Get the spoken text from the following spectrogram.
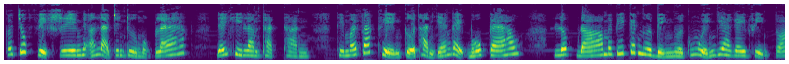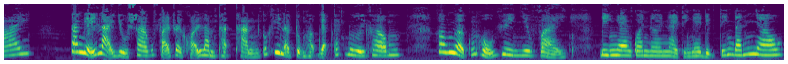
có chút việc riêng nên ở lại trên đường một lát. Đến khi làm thạch thành thì mới phát hiện cửa thành dán đầy bố cáo. Lúc đó mới biết các ngươi bị người của Nguyễn Gia gây phiền toái. Ta nghĩ lại dù sao cũng phải rời khỏi Lâm Thạch Thành, có khi nào trùng hợp gặp các người không? Không ngờ cũng hữu duyên như vậy. Đi ngang qua nơi này thì nghe được tiếng đánh nhau.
